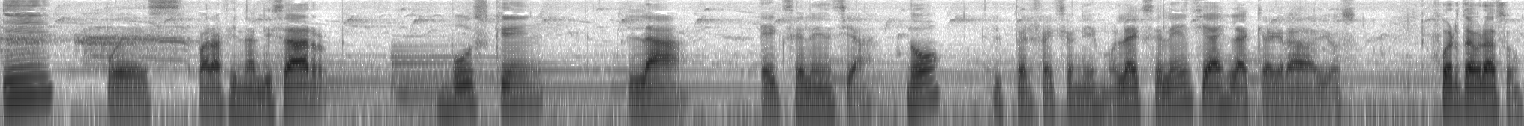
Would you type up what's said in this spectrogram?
y pues para finalizar, busquen la excelencia, no el perfeccionismo. La excelencia es la que agrada a Dios. Fuerte abrazo.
